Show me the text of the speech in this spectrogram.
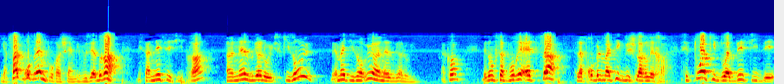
il n'y a pas de problème pour Hachem, il vous aidera, mais ça nécessitera un esgalouille, ce qu'ils ont eu. Mais ils ont eu un esgalouille. D'accord? Mais donc ça pourrait être ça, la problématique du Shlarlecha. C'est toi qui dois décider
